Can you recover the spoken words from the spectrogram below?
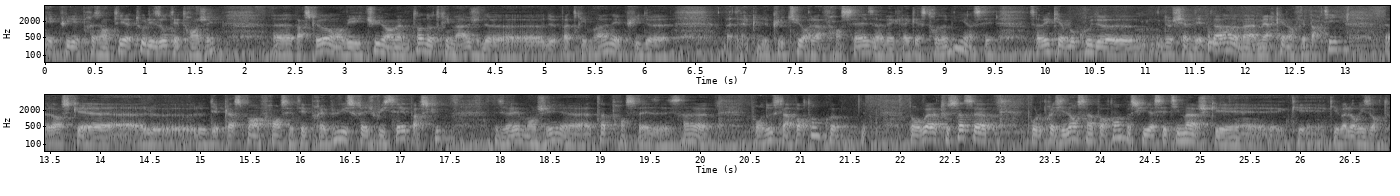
et puis les présenter à tous les autres étrangers euh, parce qu'on véhicule en même temps notre image de, patrimoine et puis de, bah, de, culture à la française avec la gastronomie. Hein. vous savez qu'il y a beaucoup de, chefs d'État, bah, Merkel en fait partie, euh, lorsque euh, le, déplacement en France était prévu, ils se réjouissaient parce qu'ils allaient manger à table française. Ça, pour nous, c'est important. Donc voilà, tout ça, pour le président, c'est important parce qu'il y a cette image qui est, valorisante.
